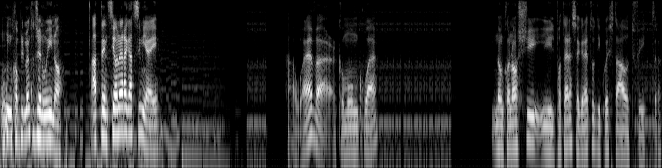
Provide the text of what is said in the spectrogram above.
Un complimento genuino. Attenzione ragazzi miei. However, comunque... Non conosci il potere segreto di questa outfit.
